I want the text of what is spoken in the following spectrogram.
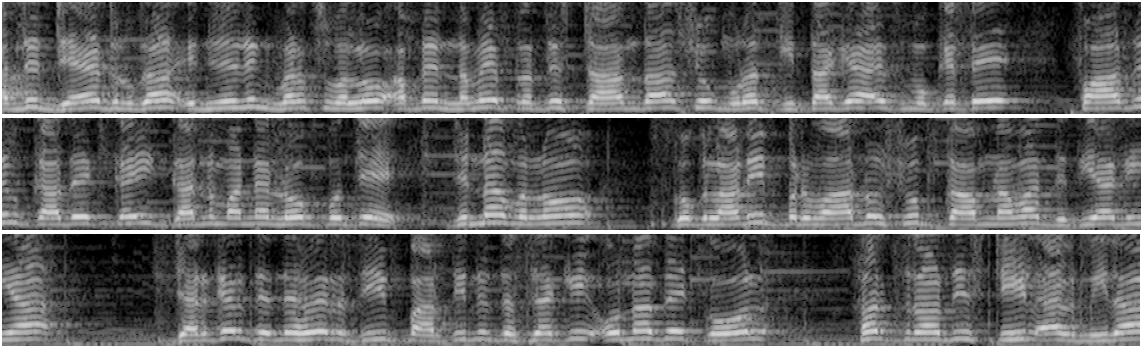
ਅੱਜ ਜੈ ਦੁਰਗਾ ਇੰਜੀਨੀਅਰਿੰਗ ਵਰਕਸ ਵੱਲੋਂ ਆਪਣੇ ਨਵੇਂ ਪ੍ਰਤਿਸ਼ਠਾਨ ਦਾ ਸ਼ੁਭ ਮੂਰਤ ਕੀਤਾ ਗਿਆ। ਇਸ ਮੌਕੇ ਤੇ ਫਾਜ਼ਿਲਕਾ ਦੇ ਕਈ ਗਣਮਾਨਿਆ ਲੋਕ ਪਹੁੰਚੇ, ਜਿਨ੍ਹਾਂ ਵੱਲੋਂ ਗੁਗਲਾਨੀ ਪਰਿਵਾਰ ਨੂੰ ਸ਼ੁਭ ਕਾਮਨਾਵਾਂ ਦਿੱਤੀਆਂ ਗਈਆਂ। ਜਰਗਰ ਦਿੰਦੇ ਹੋਏ ਰਜੀਵ ਭਾਰਤੀ ਨੇ ਦੱਸਿਆ ਕਿ ਉਹਨਾਂ ਦੇ ਕੋਲ ਹਰ ਤਰ੍ਹਾਂ ਦੀ ਸਟੀਲ ਅਲਮੀਰਾ,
